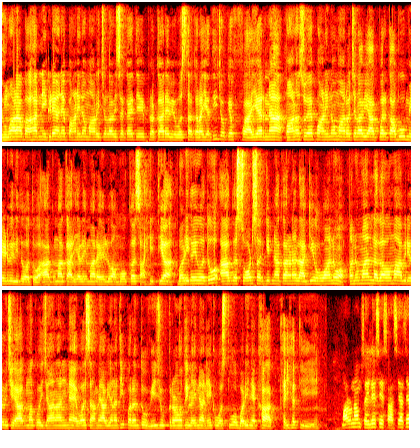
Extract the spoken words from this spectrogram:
ધુમાડા બહાર નીકળે અને પાણીનો મારો ચલાવી શકાય તેવી પ્રકારે વ્યવસ્થા કરાઈ હતી. જો કે ફાયરના માણસોએ પાણીનો મારો ચલાવી આગ પર કાબુ મેળવી લીધો હતો. આગમાં કાર્યાલયમાં રહેલું અમુક સાહિત્ય બળી ગયું હતું. આગ શોર્ટ સર્કિટના કારણે લાગી હોવાનું અનુમાન લગાવવામાં આવી રહ્યું છે. આગમાં કોઈ જાનહાનિના અહેવાલ સામે આવ્યા નથી, પરંતુ વીજ ઉપકરણોથી લઈને અનેક વસ્તુઓ બળીને ખાક થઈ હતી. મારું નામ શૈલેષ સાસિયા છે.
